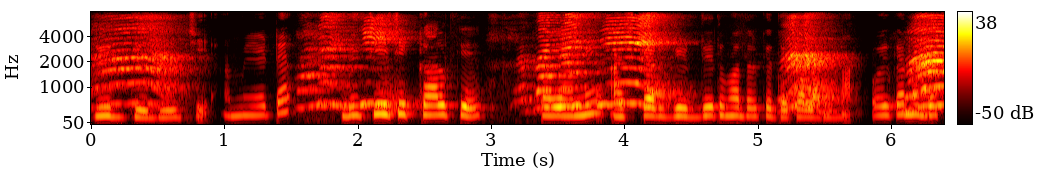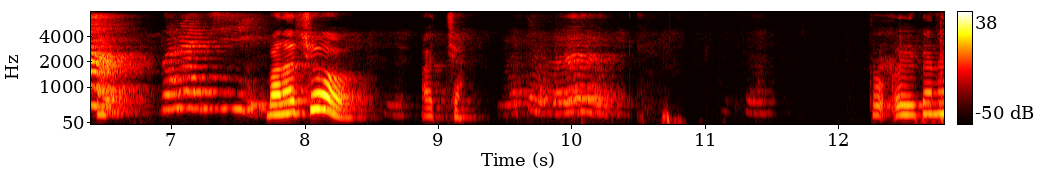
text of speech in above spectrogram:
গিট দিয়ে দিয়েছি। আমি এটা বিছিয়েছি কালকে, তাই আমি আজকে আর গিট দিয়ে তোমাদেরকে দেখালাম না। ওইখানে দেখো। বানাচ্ছো? আচ্ছা। তো ওইখানে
